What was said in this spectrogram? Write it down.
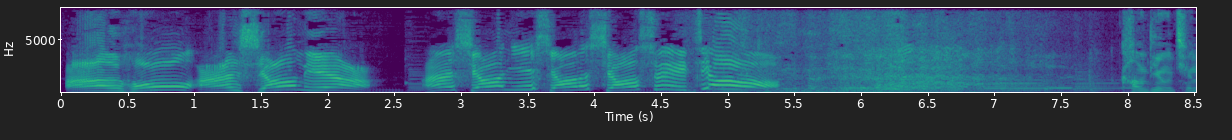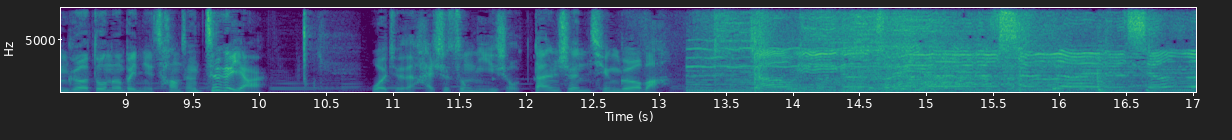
俺红，俺想你，俺想你想的想睡觉。康定情歌都能被你唱成这个样我觉得还是送你一首单身情歌吧。找一个最爱的、深爱的、相爱。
